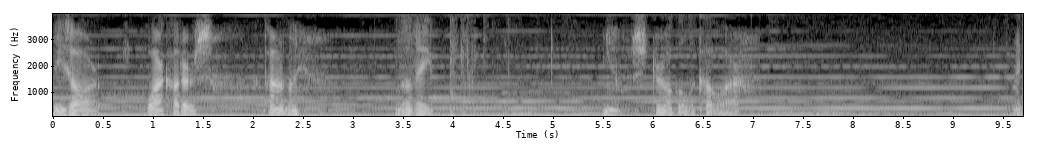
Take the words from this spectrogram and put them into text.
These are wire cutters, apparently, though they, you know, struggle to cut wire. I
